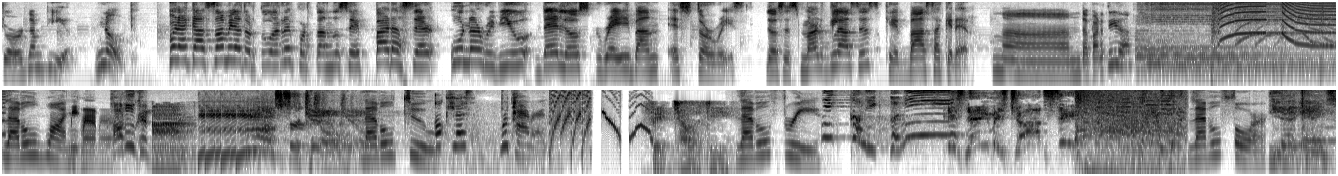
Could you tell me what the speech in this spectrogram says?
Jordan Peele, Nope. Por acá, Sammy la Tortuga reportándose para hacer una review de los Ray-Ban Stories, los smart glasses que vas a querer. Manda partida. Level 1. Hadouken! Monster kill! Level 2. Oculus Reparo. Fatality. Level 3. His name is John C. Level 4. This is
